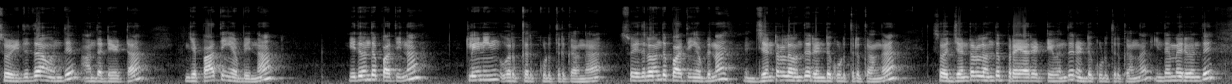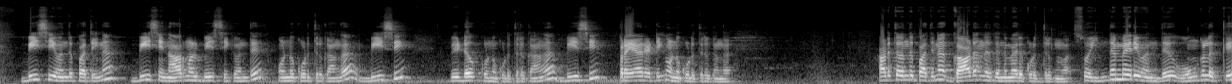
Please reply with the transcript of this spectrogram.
ஸோ இதுதான் வந்து அந்த டேட்டா இங்கே பார்த்தீங்க அப்படின்னா இது வந்து பார்த்தீங்கன்னா க்ளீனிங் ஒர்க்கர் கொடுத்துருக்காங்க. ஸோ இதில் வந்து பார்த்தீங்க அப்படின்னா ஜென்ரலில் வந்து ரெண்டு கொடுத்துருக்காங்க. ஸோ ஜென்ரல் வந்து ப்ரையாரிட்டி வந்து ரெண்டு கொடுத்துருக்காங்க. இந்தமாரி வந்து பிசி வந்து பார்த்திங்கன்னா பிசி நார்மல் பிசிக்கு வந்து ஒன்று கொடுத்துருக்காங்க. பிசி விடோக்கு ஒன்று கொடுத்துருக்காங்க. பிசி ப்ரையாரிட்டிக்கு ஒன்று கொடுத்துருக்காங்க. அடுத்து வந்து பார்த்திங்கன்னா கார்டனுக்கு இந்த மாதிரி கொடுத்துருக்காங்க. ஸோ இந்தமாரி வந்து உங்களுக்கு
